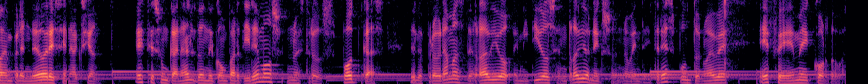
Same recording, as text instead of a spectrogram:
a Emprendedores en Acción. Este es un canal donde compartiremos nuestros podcasts de los programas de radio emitidos en Radio Nexo 93.9 FM Córdoba.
